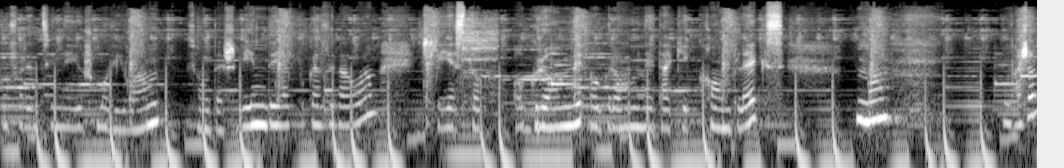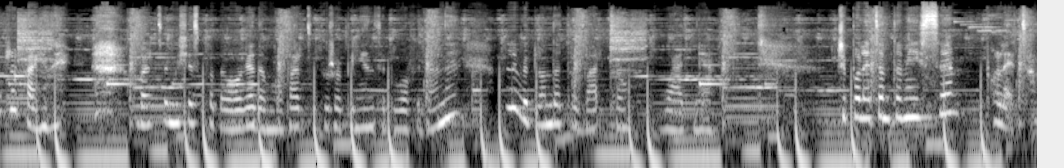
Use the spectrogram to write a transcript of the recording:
konferencyjnej już mówiłam. Są też windy, jak pokazywałam. Czyli jest to ogromny, ogromny taki kompleks. No, Uważam, że fajny. Bardzo mi się spodobało. Wiadomo, bardzo dużo pieniędzy było wydane, ale wygląda to bardzo ładnie. Czy polecam to miejsce? Polecam.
